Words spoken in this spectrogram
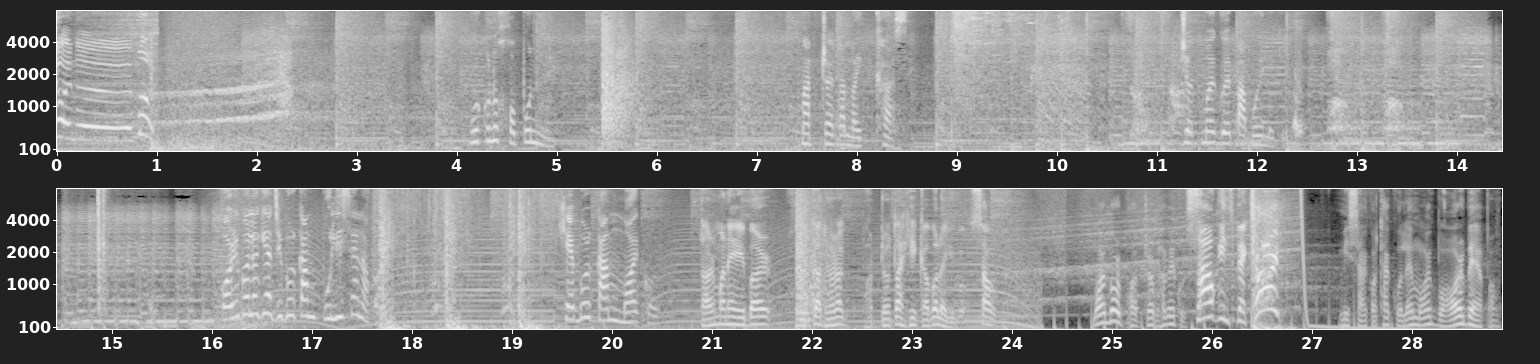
ডাইনেমন মোৰ কোনো সপোন নাই। মাত্ৰ এটা লক্ষ্য আছে। য'ত মই গৈ পাবই লাগিব। কৰিবলগীয়া যিবোৰ কাম পুলিচে নকৰে সেইবোৰ কাম মই কৰোঁ। তাৰমানে এইবাৰ সৰুকা ধৰাক ভদ্ৰতা শিকাব লাগিব। চাওক মই বৰ ভদ্ৰভাৱে কৈছোঁ। চাওক ইন্সপেক্টৰ! মিছা কথা ক'লে মই বৰ বেয়া পাওঁ।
